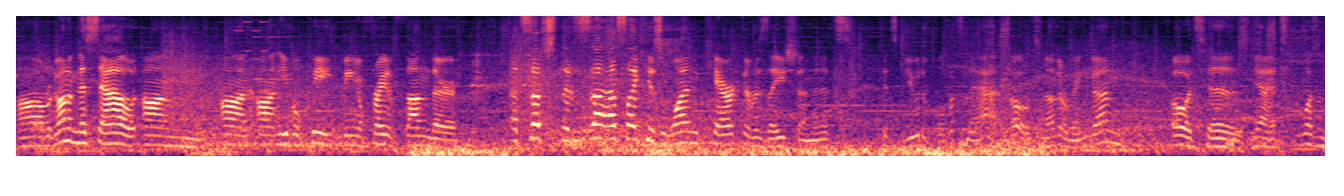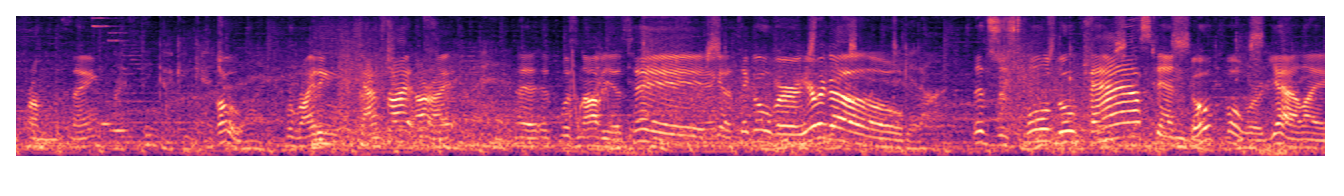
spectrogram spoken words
Uh, we're gonna miss out on on on Evil Pete being afraid of thunder. That's such that's, that's like his one characterization, and it's it's beautiful. What's that? Oh, it's another ring gun. Oh, it's his. Yeah, it's, it wasn't from the thing. I think I can catch Oh, ride. we're riding a cat's ride. All right. Uh, it wasn't obvious. Hey, I gotta take over. Here we go. Let's just hold, go fast, and go forward. Yeah, like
